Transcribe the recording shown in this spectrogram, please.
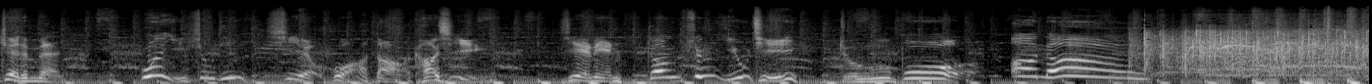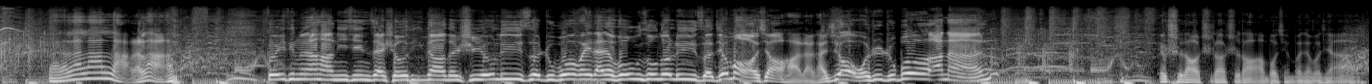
gentlemen，欢迎收听笑话大咖秀。下面掌声有请主播阿南。啦啦啦啦啦啦啦！各位听众大家好，您现在收听到的是由绿色主播为大家奉送的绿色节目《笑话大咖秀》，我是主播阿南。又迟到，迟到，迟到啊！抱歉，抱歉，抱歉啊！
